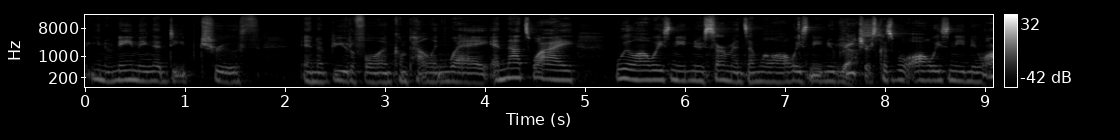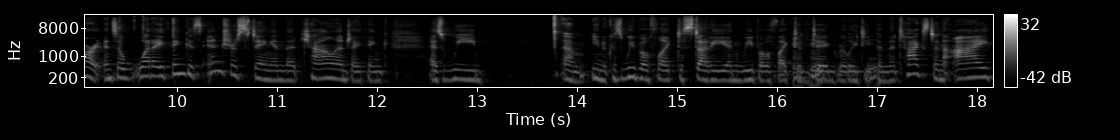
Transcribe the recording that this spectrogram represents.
you know naming a deep truth in a beautiful and compelling way and that's why we'll always need new sermons and we'll always need new preachers Yes. because we'll always need new art and so what i think is interesting and the challenge i think as we um, you know, because we both like to study and we both like to dig really deep in the text. And I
